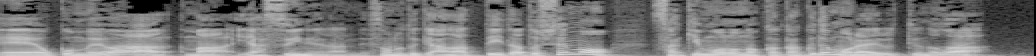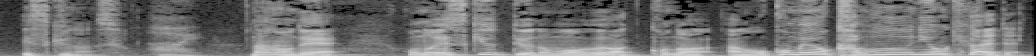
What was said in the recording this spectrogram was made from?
えー、お米は、まあ、安い値段で、その時上がっていたとしても、先物の価格でもらえるっていうのが S q なんですよ。はい。なので、この S q っていうのも、要は今度はあのお米を株に置き換えて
